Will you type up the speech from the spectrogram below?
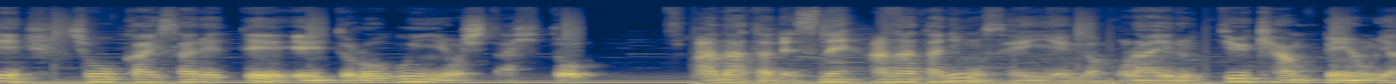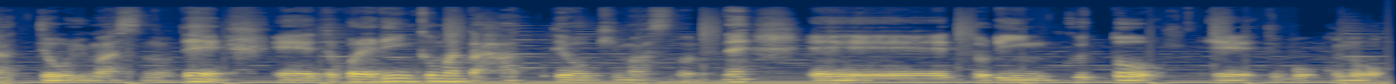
て、紹介されて、えっ、ー、と、ログインをした人、あなたですね。あなたにも1000円がもらえるっていうキャンペーンをやっておりますので、えっ、ー、と、これリンクまた貼っておきますのでね、えっ、ー、と、リンクと、えっ、と、僕の、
